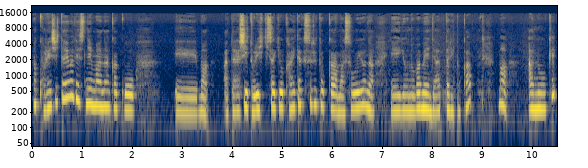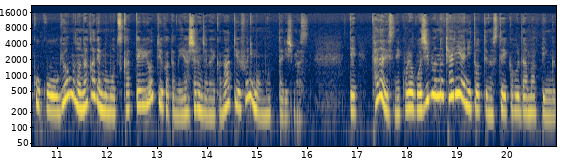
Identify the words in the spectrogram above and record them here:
まあ、これ自体はですねまあなんかこう、えーまあ新しい取引先を開拓するとか、まあ、そういうような営業の場面であったりとか、まあ、あの結構こう業務の中でももう使ってるよっていう方もいらっしゃるんじゃないかなっていうふうにも思ったりします。でただですねこれをご自分のキャリアにとってのステークホルダーマッピングっ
